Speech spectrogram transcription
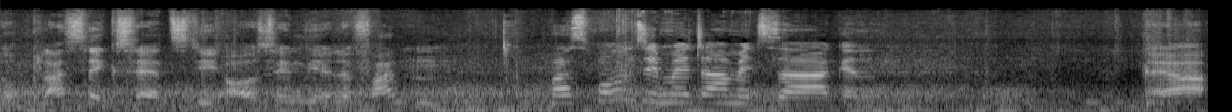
so Plastiksets, die aussehen wie Elefanten. Was wollen Sie mir damit sagen? Naja,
